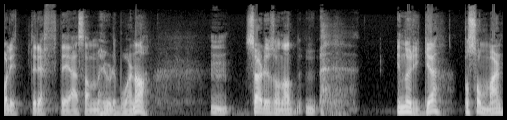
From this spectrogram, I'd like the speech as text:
og litt ref det jeg er sammen med huleboerne, mm. så er det jo sånn at i Norge, på sommeren,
